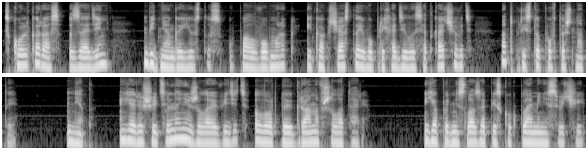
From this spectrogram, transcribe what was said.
Сколько раз за день бедняга Юстас упал в обморок и как часто его приходилось откачивать от приступов тошноты. Нет, я решительно не желаю видеть лорда Играна в шалотаре. Я поднесла записку к пламени свечи,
